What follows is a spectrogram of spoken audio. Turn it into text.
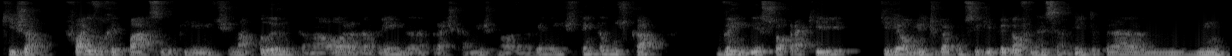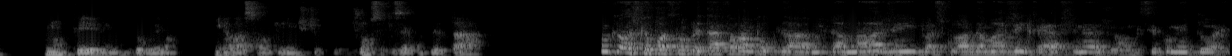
que já faz o repasse do cliente na planta, na hora da venda, né? praticamente na hora da venda, a gente tenta buscar vender só para aquele que realmente vai conseguir pegar o financiamento para não, não ter nenhum problema em relação ao cliente. Tipo, João, se quiser completar, o que eu acho que eu posso completar é falar um pouco da, da margem, em particular da margem REF, né, João, que você comentou aí.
